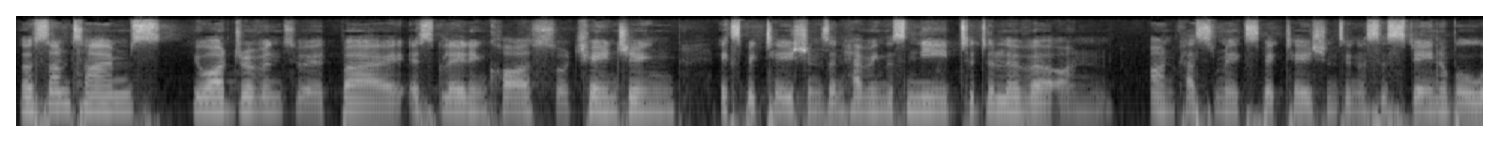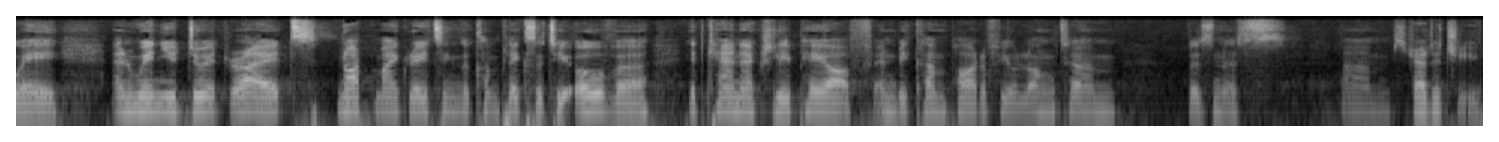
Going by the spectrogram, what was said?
Though sometimes you are driven to it by escalating costs or changing expectations and having this need to deliver on, on customer expectations in a sustainable way. And when you do it right, not migrating the complexity over, it can actually pay off and become part of your long term business um, strategy.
